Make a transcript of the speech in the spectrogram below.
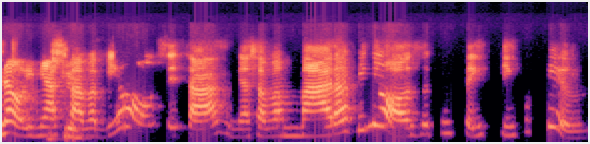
Não, e me achava Che... Beyoncé, tá? Me achava maravilhosa com 105 quilos.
